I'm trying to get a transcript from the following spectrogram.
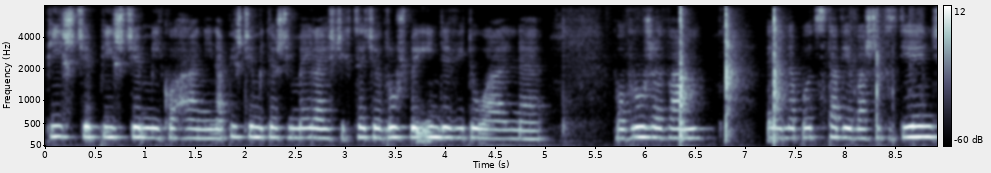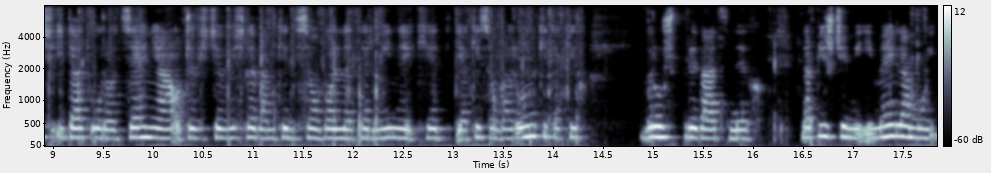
Piszcie, piszcie mi, kochani. Napiszcie mi też e-maila, jeśli chcecie wróżby indywidualne. Powróżę Wam y, na podstawie Waszych zdjęć i dat urodzenia. Oczywiście wyślę Wam, kiedy są wolne terminy, kiedy, jakie są warunki takich wróż prywatnych. Napiszcie mi e-maila. Mój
